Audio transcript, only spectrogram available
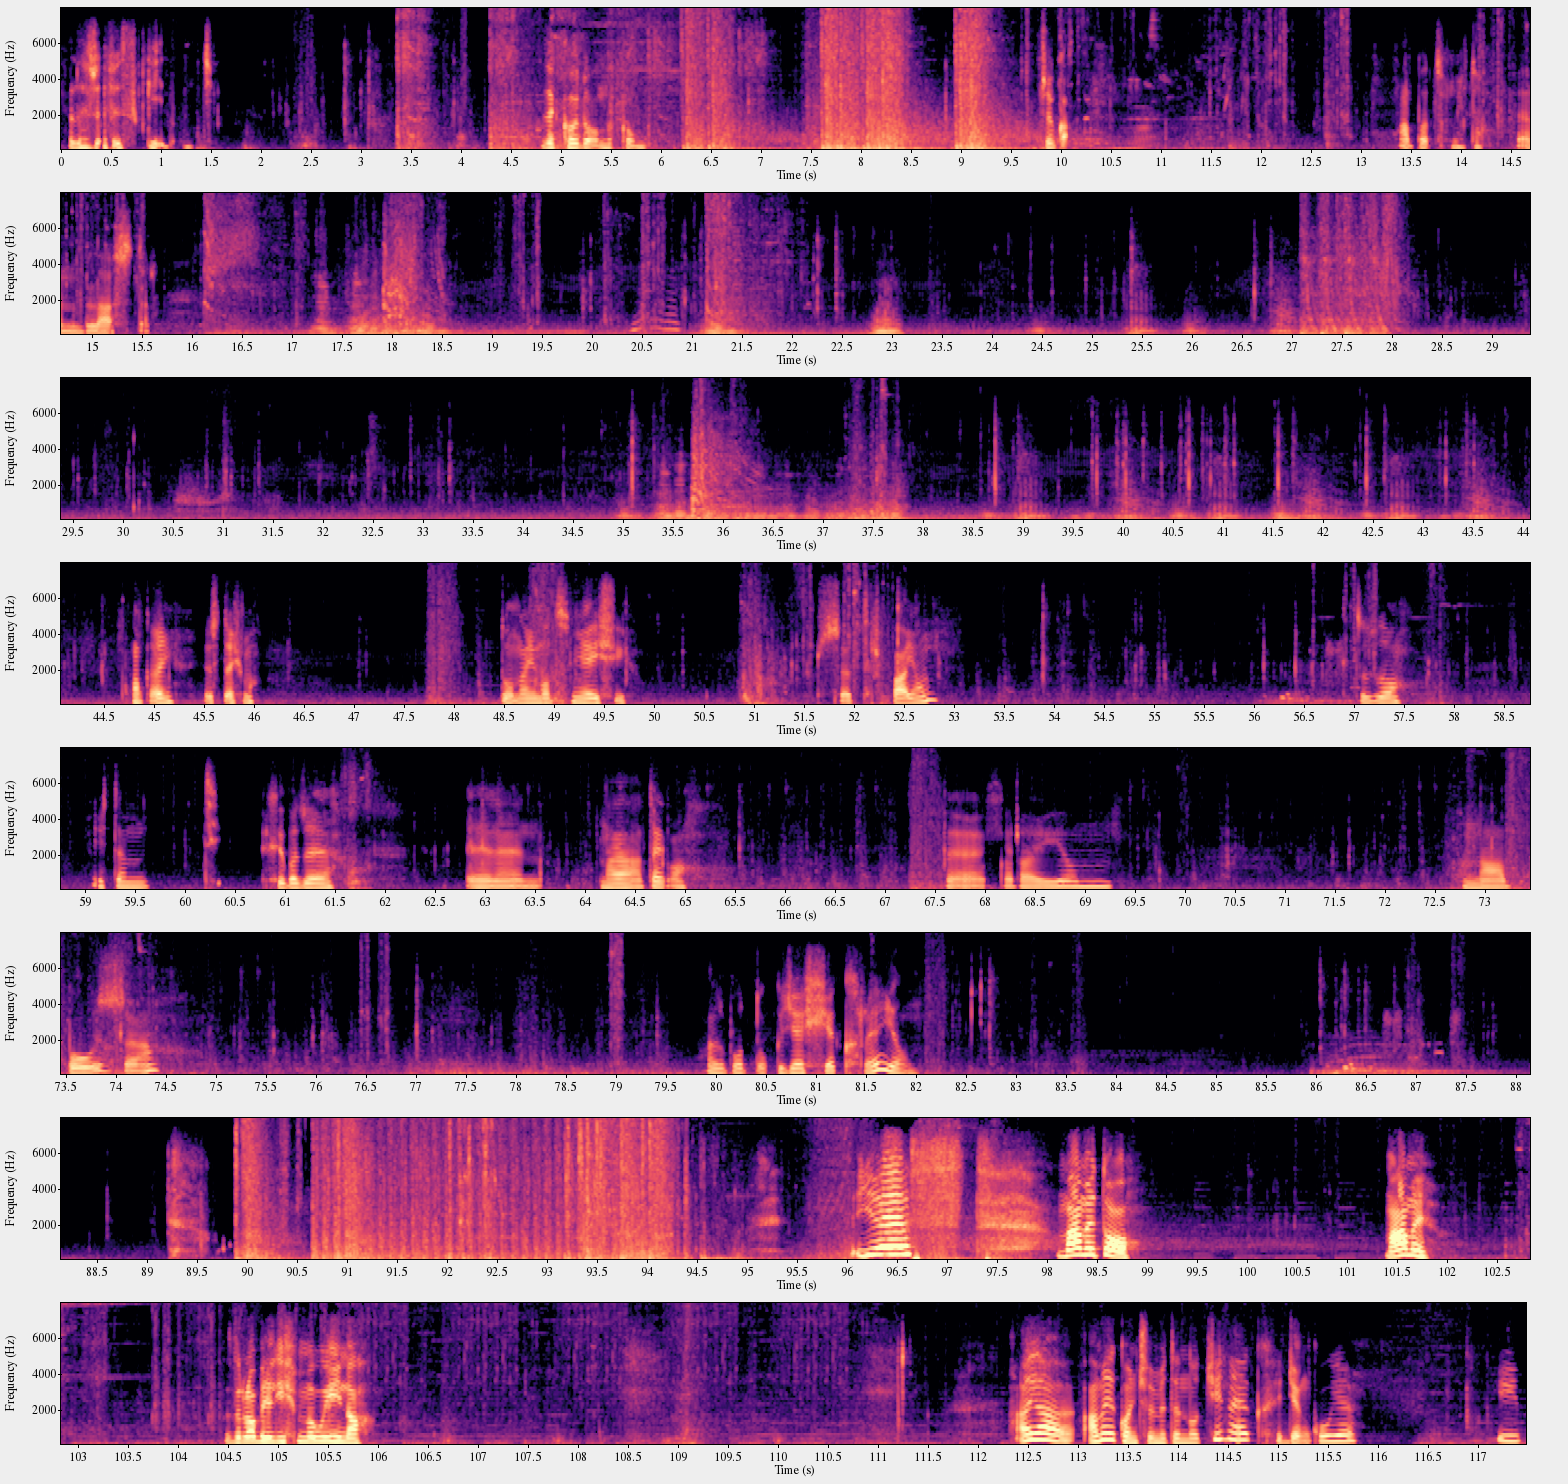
Ale żeby skinąć. Za koronką. Szybko. A po co mi to? Ten blaster. Okej, jesteśmy. Tu najmocniejsi przetrwają. To za... Jestem... Chyba, że... e, na tego... e. Na burze. Albo tu gdzieś się kryją. Jest! Mamy to! Mamy! Zrobiliśmy wina. Kończymy ten odcinek. Dziękuję. I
